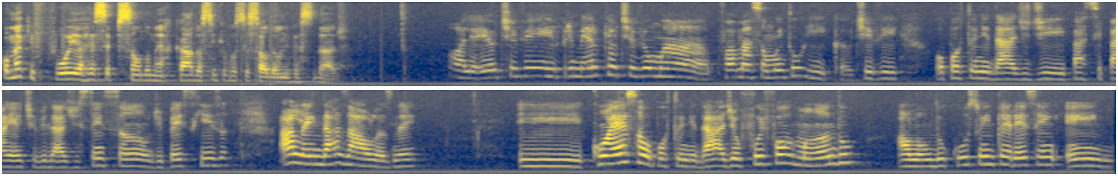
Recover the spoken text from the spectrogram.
Como é que foi a recepção do mercado assim que você saiu da universidade? Olha, eu tive, primeiro que eu tive uma formação muito rica, eu tive oportunidade de participar em atividades de extensão, de pesquisa, além das aulas, né? E com essa oportunidade eu fui formando ao longo do curso o interesse em, em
